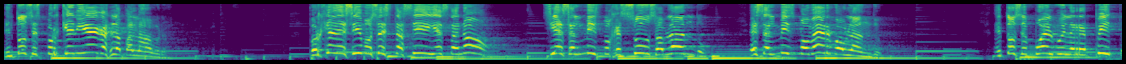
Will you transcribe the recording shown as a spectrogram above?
Entonces, ¿por qué niegas la palabra? ¿Por qué decimos esta sí y esta no? Si es el mismo Jesús hablando, Es el mismo verbo hablando. Entonces vuelvo y le repito,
